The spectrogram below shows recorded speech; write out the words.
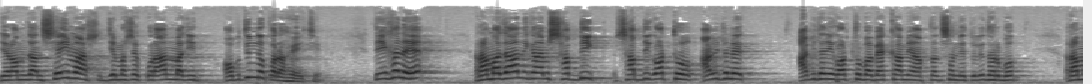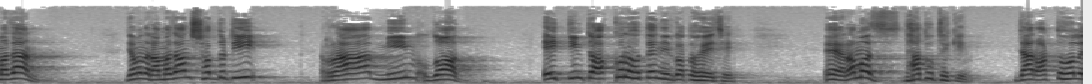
যে রমজান সেই মাস, যে মাসে কোরআন মাজিদ অবতীর্ণ করা হয়েছে। তো এখানে রমাজান এখানে আমি শাব্দিক শাব্দিক অর্থ আবিধানিক আবিধানিক অর্থ বা ব্যাখ্যা আমি আপনাদের সামনে তুলে ধরব। রামাজান যেমন রামাজান শব্দটি রা, মিম, গদ, এই তিনটা অক্ষর হতে নির্গত হয়েছে। রমজ, ধাতু থেকে, যার অর্থ হলো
